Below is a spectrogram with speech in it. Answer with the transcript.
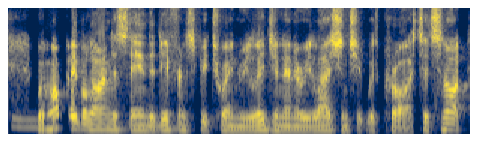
Mm. We want people to understand the difference between religion and a relationship with Christ. It's not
